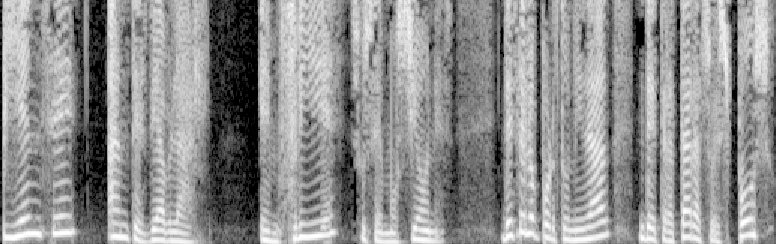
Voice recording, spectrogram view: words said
Piense antes de hablar. Enfríe sus emociones. Dese la oportunidad de tratar a su esposo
